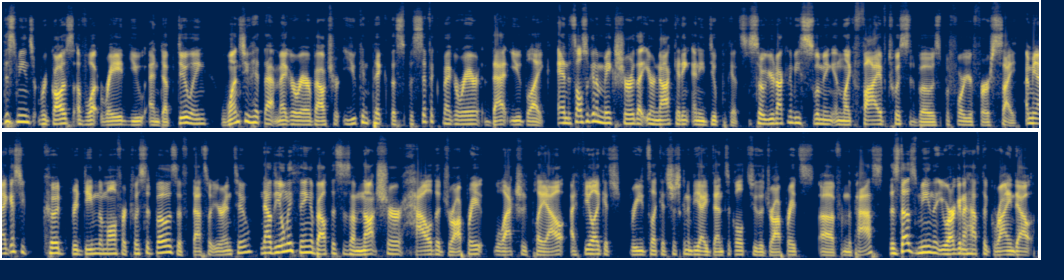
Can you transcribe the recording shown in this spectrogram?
This means, regardless of what raid you end up doing, once you hit that Mega Rare voucher, you can pick the specific Mega Rare that you'd like. And it's also going to make sure that you're not getting any duplicates. So you're not going to be swimming in like five Twisted Bows before your first sight. I mean, I guess you could redeem them all for twisted bows if that's what you're into. Now, the only thing about this is I'm not sure how the drop rate will actually play out. I feel like it reads like it's just going to be identical to the drop rates uh, from the past. This does mean that you are going to have to grind out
